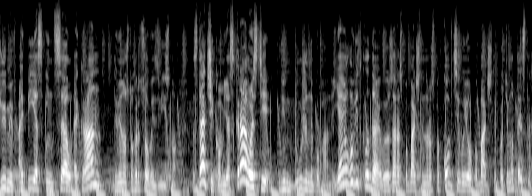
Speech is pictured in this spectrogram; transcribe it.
дюймів IPS Incel екран, 90 герцовий, звісно. З датчиком яскравості він дуже непоганий. Я його відкладаю. Ви його зараз побачите на розпаковці, ви його побачите потім у тестах.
